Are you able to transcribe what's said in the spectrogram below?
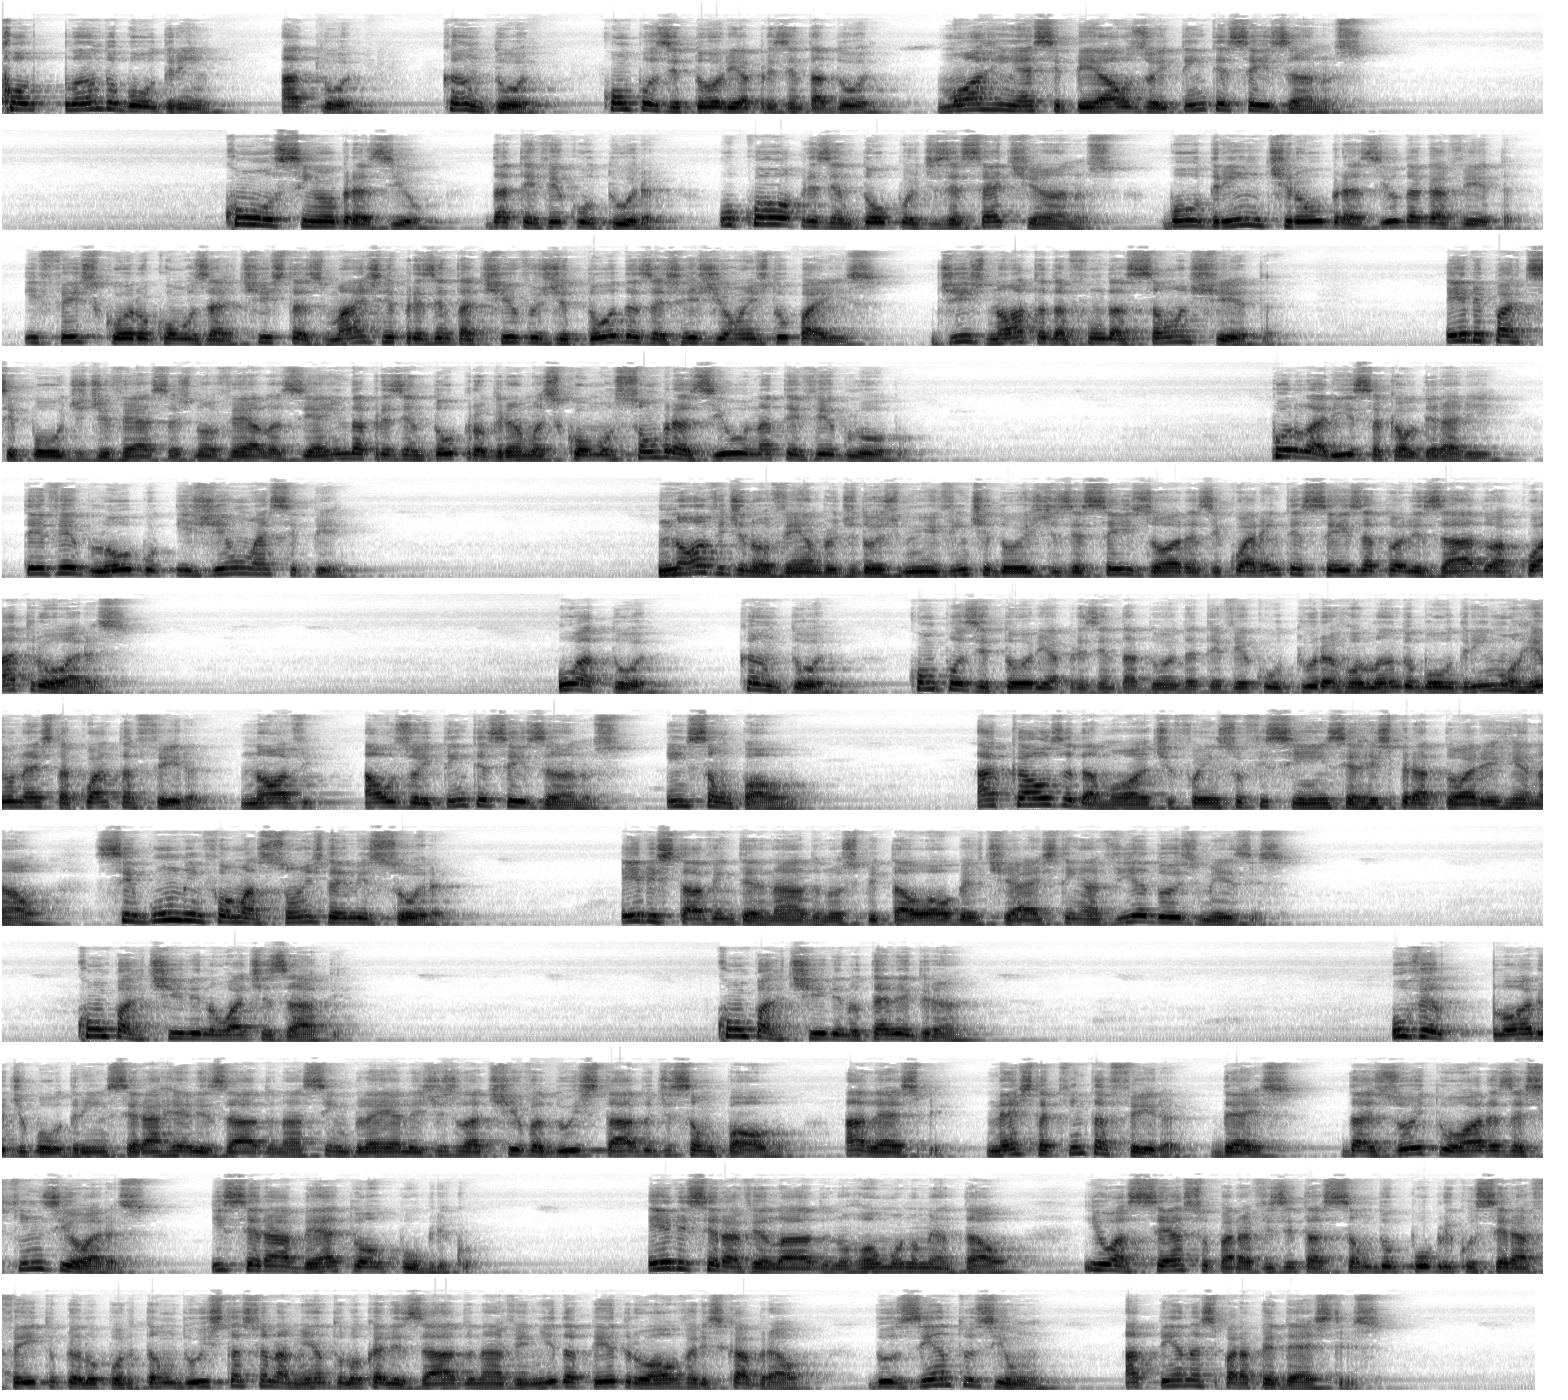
Rolando Boldrin, ator, cantor, compositor e apresentador, morre em SP aos 86 anos. Com o Senhor Brasil, da TV Cultura, o qual apresentou por 17 anos, Boldrin tirou o Brasil da gaveta e fez coro com os artistas mais representativos de todas as regiões do país, diz nota da Fundação Anchieta. Ele participou de diversas novelas e ainda apresentou programas como Som Brasil na TV Globo. Por Larissa Calderari, TV Globo e G1SP. 9 de novembro de 2022, 16 horas e 46 atualizado a 4 horas. O ator, cantor, compositor e apresentador da TV Cultura Rolando Boldrin morreu nesta quarta-feira, 9, aos 86 anos, em São Paulo. A causa da morte foi insuficiência respiratória e renal, segundo informações da emissora. Ele estava internado no Hospital Albert Einstein havia dois meses. Compartilhe no WhatsApp. Compartilhe no Telegram. O velório de Boldrin será realizado na Assembleia Legislativa do Estado de São Paulo, Alesp, nesta quinta-feira, 10, das 8 horas às 15 horas, e será aberto ao público. Ele será velado no hall monumental, e o acesso para a visitação do público será feito pelo portão do estacionamento localizado na Avenida Pedro Álvares Cabral, 201, apenas para pedestres.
